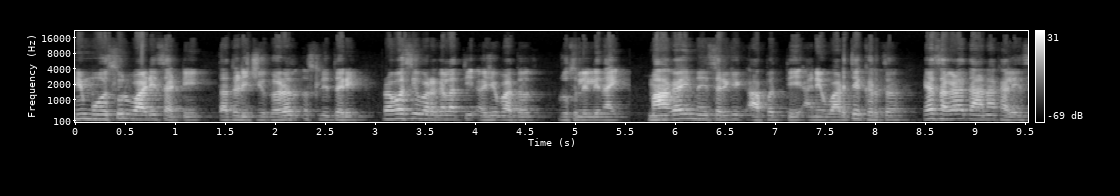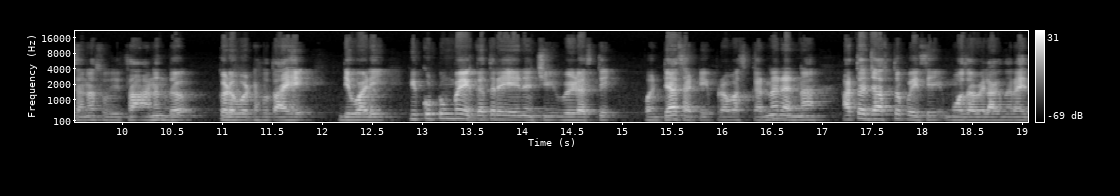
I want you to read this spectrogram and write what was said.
ही महसूल वाढीसाठी तातडीची गरज असली तरी प्रवासी वर्गाला ती अजिबातच रुचलेली नाही. महागाई नैसर्गिक आपत्ती आणि वाढते खर्च या सगळ्या ताणाखाली सणासुदीचा आनंद कडवट होत आहे. दिवाळी ही कुटुंब एकत्र येण्याची वेळ असते. पण त्यासाठी प्रवास करणाऱ्यांना आता जास्त पैसे मोजावे लागणार आहेत.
